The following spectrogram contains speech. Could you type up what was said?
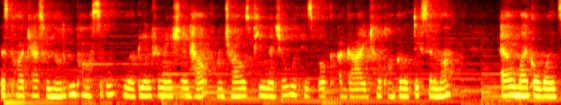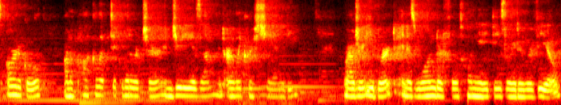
This podcast would not have been possible without the information and help from Charles P. Mitchell with his book A Guide to Apocalyptic Cinema, L. Michael White's article on apocalyptic literature in Judaism and early Christianity, Roger Ebert in his wonderful 28 Days Later review,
